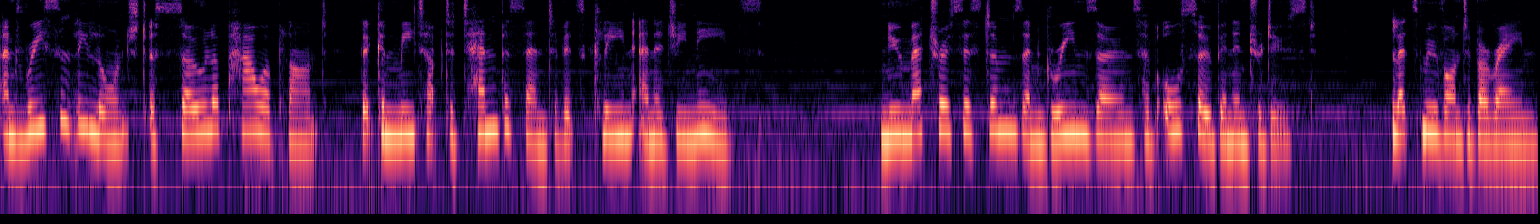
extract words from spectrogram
and recently launched a solar power plant that can meet up to 10% of its clean energy needs. New metro systems and green zones have also been introduced. Let's move on to Bahrain,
